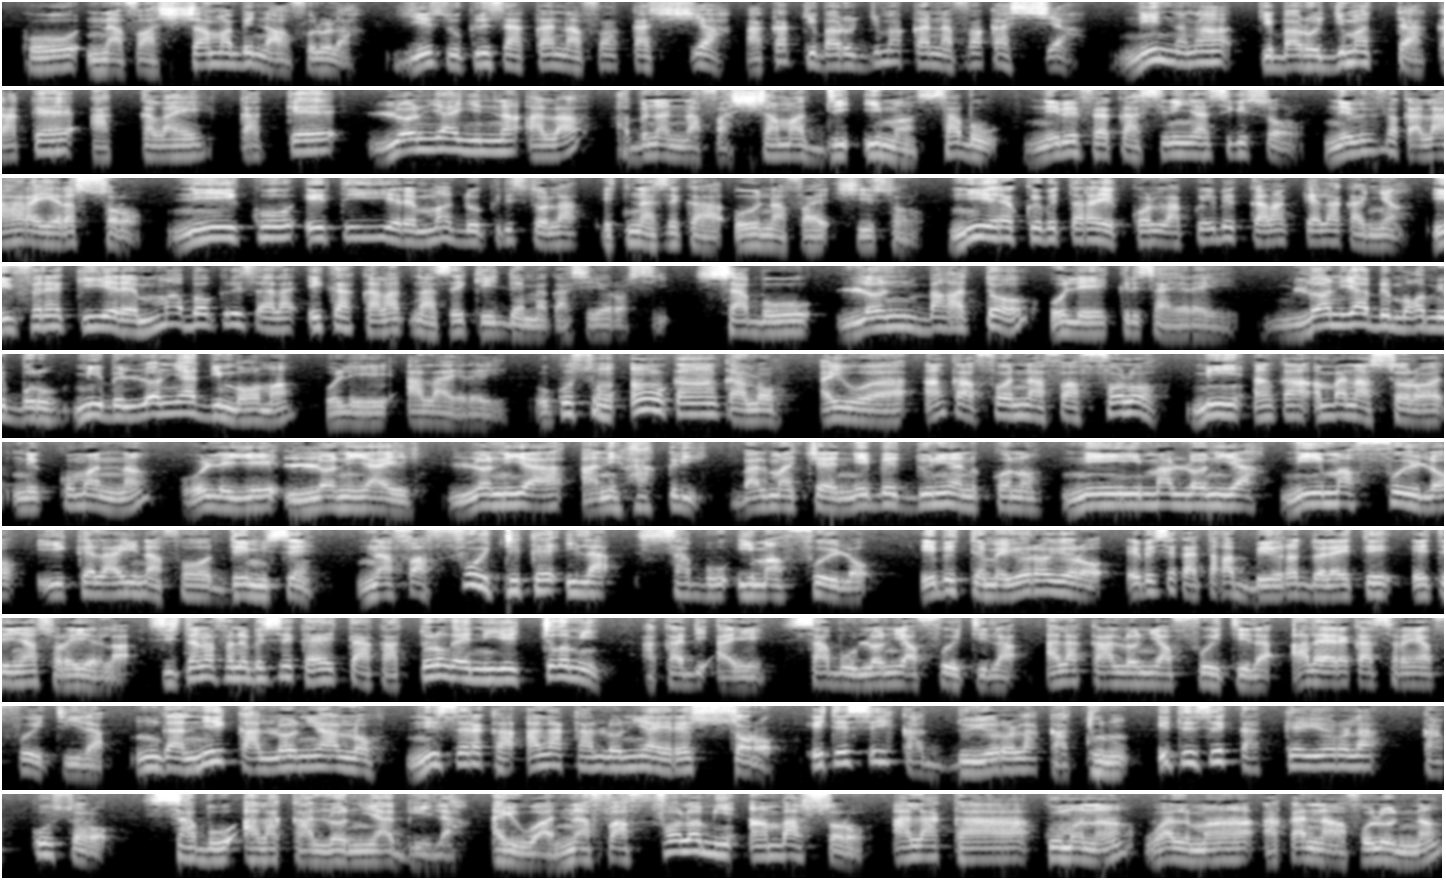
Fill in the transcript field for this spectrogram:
ko nafa saman be nafolo la yesu krista ka nafa ka siya a ka kibaru juma ka nafa ka siya n'i nana kibaru juma ta ka kɛ a kalan ye ka kɛ lɔnniya ɲinina a la a bena nafa saman di i ma sabu n'i be fɛ ka siniɲasigi sɔrɔ n'i be fɛ ka lahara yɛrɛ sɔrɔ n'i ko i t'i yɛrɛ ma don kristo la i tɛna se ka o nafa si sɔrɔ n'i yɛrɛ ko i be tara ekɔli la ko i be kalan kɛla ka ɲa i fɛnɛ k'i yɛrɛ mabɔ krista la i ka kalan tɛna se k'i dɛmɛ ka se yɔrɔ si sabu lɔnnibagatɔ o le ye krista yɛrɛ ye lɔnniya bɛ mɔgɔ min boro min bɛ lɔnniya di mɔgɔ ma o le ye ala yɛrɛ ye o kosɔn anw ka kan ka lɔ ayiwa an k'a fɔ nafa fɔlɔ min an ka an bɛna sɔrɔ ni kuma nin na o le ye lɔnniya ye lɔnniya ani hakili balimacɛ n'i bɛ duniɲa nin kɔnɔ n'i ma lɔnniya n'i ma foyi lɔ i kɛla i n'a fɔ denmisɛn nafa foyi tɛ kɛ i la sabu i ma foyi lɔ i be tɛmɛ yɔrɔ yɔrɔ i e be se ka taga beyɔrɔ dɔ la i tɛ i tɛ ɲa sɔrɔ i yɛrɛ la sitana fana be se ka e ta ka toronkɛ n'i ye cogo min a ka di a ye sabu lɔnniya foyi t'i la ala ka lɔnniya foyi t'i la ala yɛrɛ ka siranya foyi t'i la nka n'i ka lɔnniya lɔ n'i sera ka ala ka lɔnniya yɛrɛ sɔrɔ i tɛ se ka don yɔrɔ la ka tunu i tɛ se ka kɛ yɔrɔ la ka koo sɔrɔ sabu ala ka lɔnniya b'i la ayiwa nafa fɔlɔ min an b'a sɔrɔ ala ka kuma na walima a ka nafolo na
